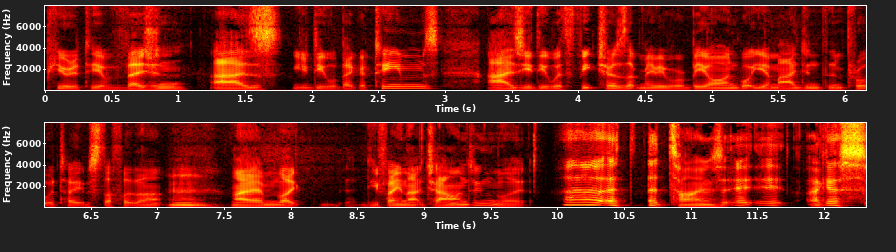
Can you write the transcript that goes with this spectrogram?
purity of vision as you deal with bigger teams, as you deal with features that maybe were beyond what you imagined in prototypes, stuff like that. Um, like, do you find that challenging? Like, Uh, at, at times, it, it, I guess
